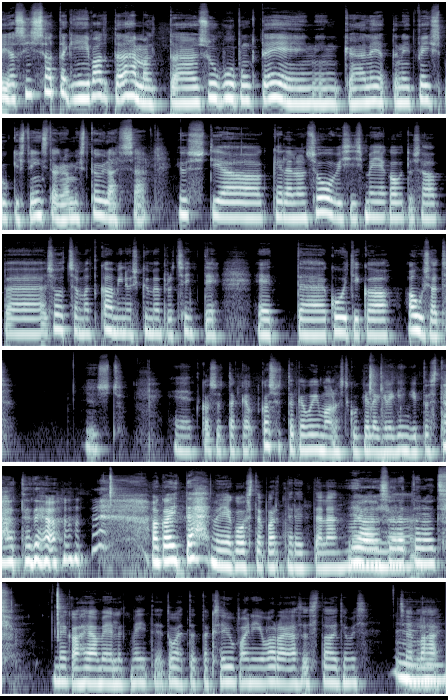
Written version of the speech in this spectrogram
ja siis saategi vaadata lähemalt äh, suupuu.ee ning äh, leiate neid Facebookist ja Instagramist ka ülesse. just, ja kellel on soovi, siis meie kaudu saab äh, soodsamalt ka miinus kümme protsenti, et koodiga ausad. just et kasutage, kasutage võimalust, kui kellelegi kingitust tahate teha aga aitäh meie koostööpartneritele. jaa, sa oled tänud. mega hea meel, et meid toetatakse juba nii varajases staadiumis. See on mm -hmm. lahe.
